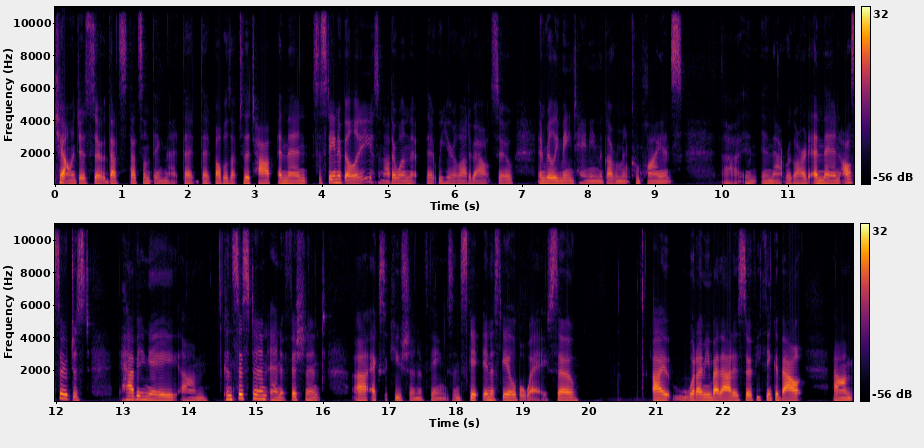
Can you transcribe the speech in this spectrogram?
challenges. So that's that's something that that that bubbles up to the top. And then sustainability is another one that, that we hear a lot about. So and really maintaining the government compliance uh, in in that regard. And then also just having a um, consistent and efficient uh, execution of things and in a scalable way. So, I what I mean by that is so if you think about um,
